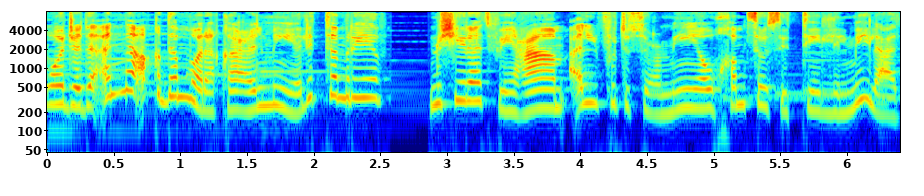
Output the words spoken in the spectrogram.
وجد أن أقدم ورقة علمية للتمريض نشرت في عام 1965 للميلاد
